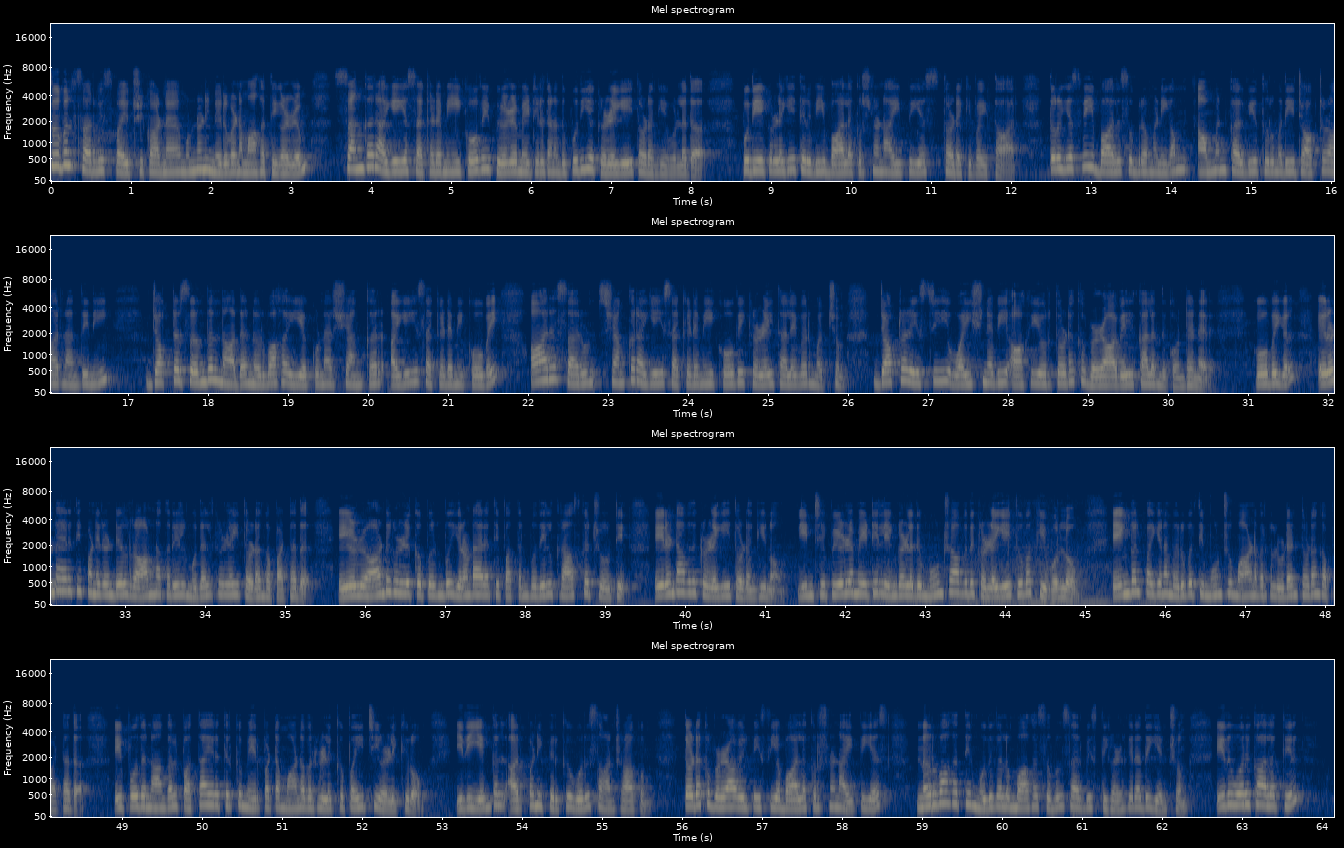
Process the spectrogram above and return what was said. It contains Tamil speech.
சிவில் சர்வீஸ் பயிற்சிக்கான முன்னணி நிறுவனமாக திகழும் சங்கர் ஐஏஎஸ் அகாடமி கோவை பீழமேட்டில் தனது புதிய கிளையை தொடங்கியுள்ளது. புதிய கிளையை திரு வி. பாலகிருஷ்ணன் ஐபிஎஸ் தொடக்கி வைத்தார். திரு எஸ். வி. பாலசுப்ரமணியம் அம்மன் கல்வி Thirumathi doctor R. Nandini doctor Senthilnathan நிர்வாக இயக்குனர் Shankar IAS academy Kovai R S Arun Shankar IAS academy Kovai கிளை தலைவர் மற்றும் டாக்டர் எஸ் டி வைஷ்ணவி ஆகியோர் தொடக்க விழாவில் கலந்து கொண்டனர். கோவையில் இரண்டாயிரத்தி பன்னிரெண்டில் ராம்நகரில் முதல் கிளை தொடங்கப்பட்டது. ஏழு ஆண்டுகளுக்கு பின்பு இரண்டாயிரத்தி பத்தொன்பதில் கிராஸ்கட் ரோட்டில் இரண்டாவது கிளையை தொடங்கினோம். இன்று பீழமேட்டில் எங்களது மூன்றாவது கிளையை துவக்கியுள்ளோம். எங்கள் பயணம் இருபத்தி மூன்று மாணவர்களுடன் தொடங்கப்பட்டது. இப்போது நாங்கள் பத்தாயிரத்திற்கும் மேற்பட்ட மாணவர்களுக்கு பயிற்சி அளிக்கிறோம். இது எங்கள் அர்ப்பணிப்பிற்கு ஒரு சான்றாகும். தொடக்க விழாவில் பேசிய பாலகிருஷ்ணன் ஐபிஎஸ் நிர்வாகத்தின் முதுகெலும்பாக சிவில் சர்வீஸ் திகழ்கிறது என்றும் இது ஒரு காலத்தில்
